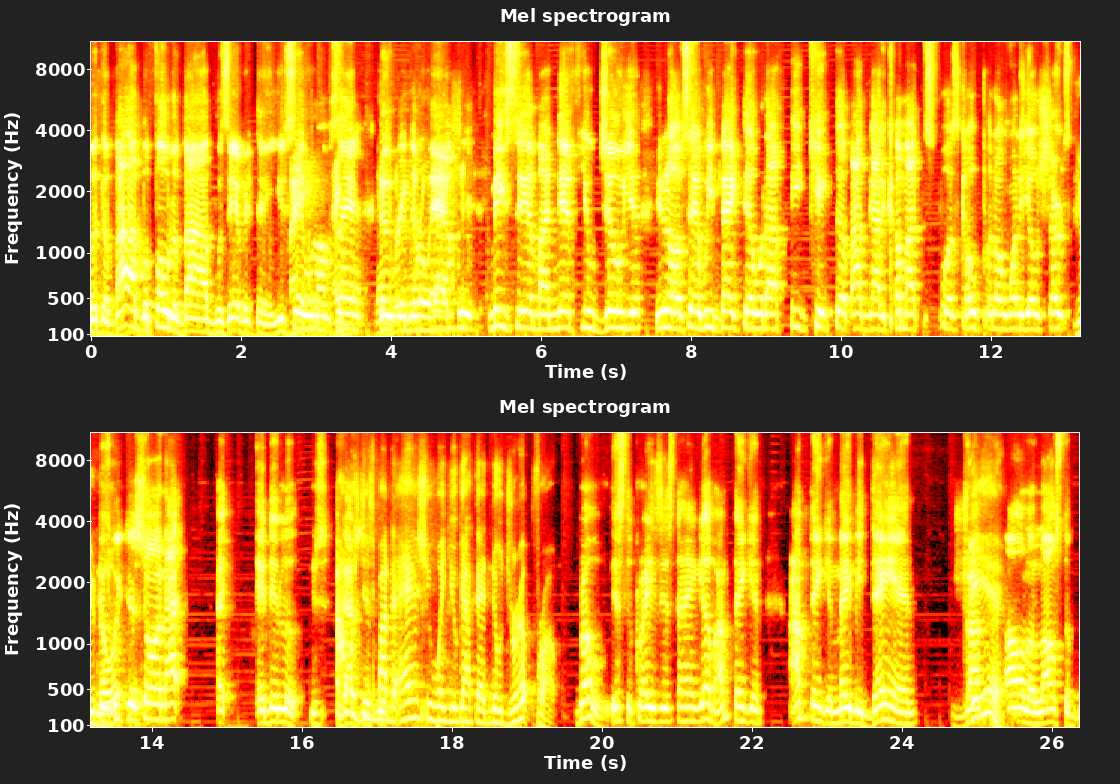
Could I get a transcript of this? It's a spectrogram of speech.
But the vibe before the vibe was everything. You see Man, what I'm saying? The, the family, me seeing my nephew Junior, you know what I'm saying? We back there with our feet kicked up. I gotta come out the sports coat, put on one of your shirts. You know we just showing out. And then look, you, I got was just about to ask you where you got that new drip from. bro, it's the craziest thing ever. I'm thinking, I'm thinking maybe Dan dropped Yeah, yeah. the or lost the,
